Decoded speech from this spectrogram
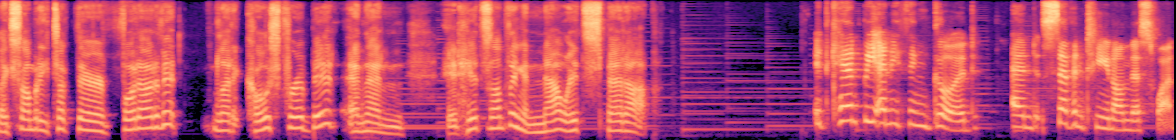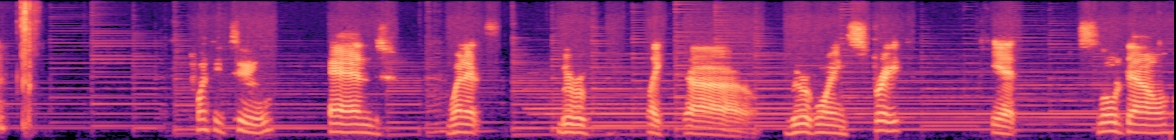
like somebody took their foot out of it, let it coast for a bit, and then it hit something and now it's sped up. It can't be anything good, and 17 on this one. 22 and when it's we were like uh we were going straight it slowed down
